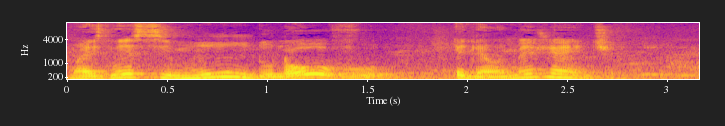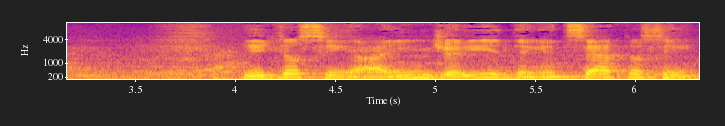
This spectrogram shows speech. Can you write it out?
mas nesse mundo novo, ele é um emergente. E então, assim, a Índia, idem, etc. Assim,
